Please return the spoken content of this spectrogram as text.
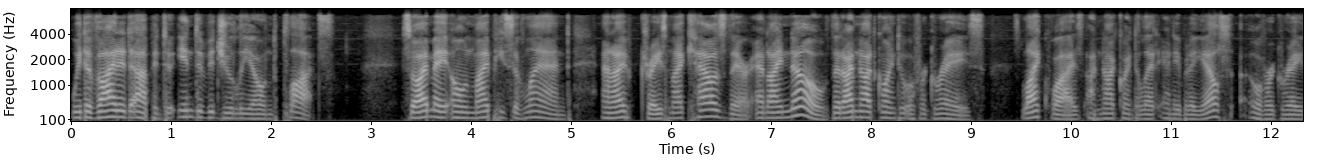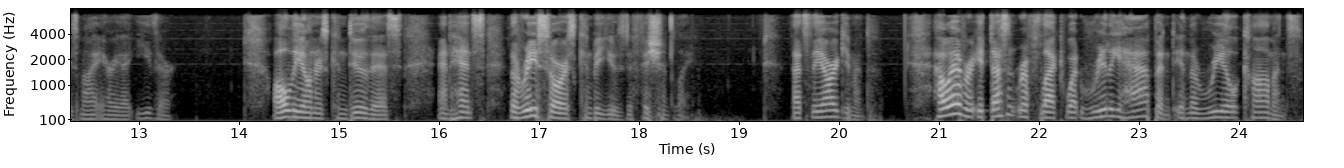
we divide it up into individually owned plots. So I may own my piece of land, and I graze my cows there, and I know that I'm not going to overgraze. Likewise, I'm not going to let anybody else overgraze my area either. All the owners can do this, and hence the resource can be used efficiently. That's the argument. However, it doesn't reflect what really happened in the real commons,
